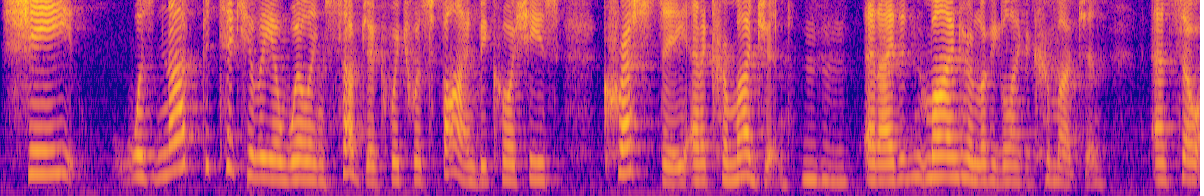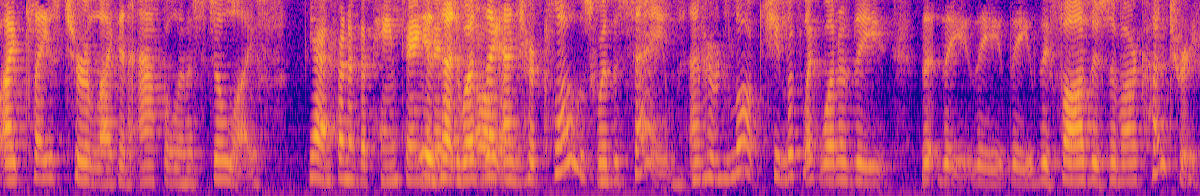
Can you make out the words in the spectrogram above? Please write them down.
She was not particularly a willing subject, which was fine because she's crusty and a curmudgeon. Mm-hmm. And I didn't mind her looking like a curmudgeon. And so I placed her like an apple in a still life. Yeah, in front of the painting. It, and it was like, and her clothes were the same, and her look. She looked like one of the the, the, the, the, the fathers of our country,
